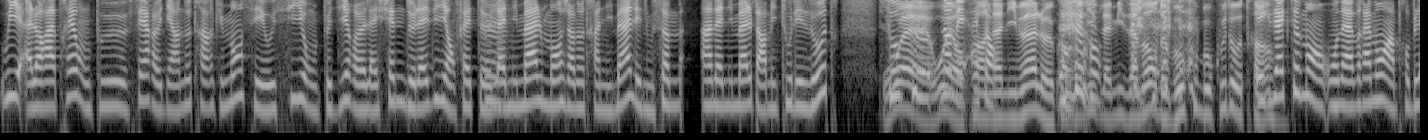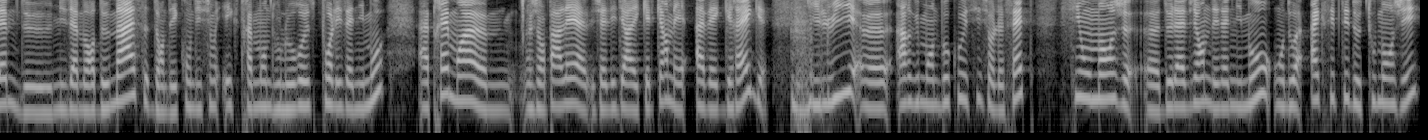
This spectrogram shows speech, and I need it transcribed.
Oui, alors après, on peut faire. Il y a un autre argument, c'est aussi, on peut dire euh, la chaîne de la vie. En fait, euh, Mm. l'animal mange un autre animal et nous sommes un animal parmi tous les autres. Sauf ouais, que ouais, non, mais enfin, attends. un animal euh, qu'organise la mise à mort de beaucoup, beaucoup d'autres. hein. Exactement. On a vraiment un problème de mise à mort de masse dans des conditions extrêmement douloureuses pour les animaux. Après, moi, euh, j'en parlais, j'allais dire avec quelqu'un, mais avec Greg, qui lui euh, argumente beaucoup aussi sur le fait, si on mange euh, de la viande des animaux, on doit accepter de tout manger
